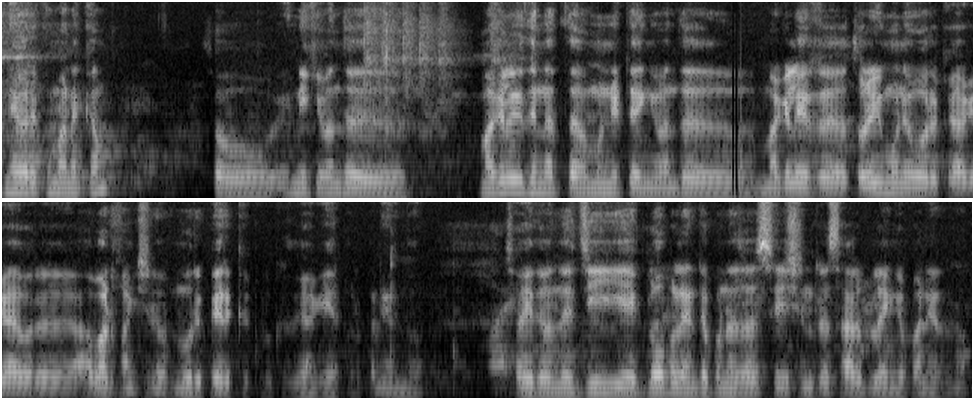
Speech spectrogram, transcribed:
அனைவருக்கும் வணக்கம். ஸோ இன்றைக்கி வந்து மகளிர் தினத்தை முன்னிட்டு இங்கே வந்து மகளிர் தொழில் முனைவோருக்காக ஒரு அவார்டு ஃபங்க்ஷன் ஒரு நூறு பேருக்கு கொடுக்கறதுக்காக ஏற்பாடு பண்ணியிருந்தோம். ஸோ இது வந்து ஜிஏ குளோபல் என்டர்பிரினர் அசோசியேஷன்ற சார்பில் இங்கே பண்ணியிருந்தோம்.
